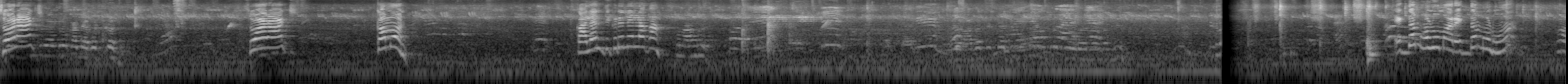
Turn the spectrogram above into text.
स्वराज! स्वराज! कमॉन काल्यान तिकडे नेला का? एकदम हळू मार एकदम हळू हा.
